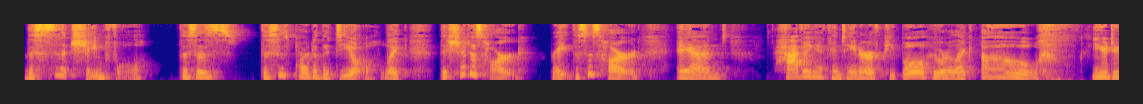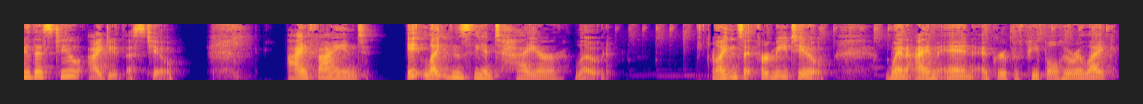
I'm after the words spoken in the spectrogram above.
this isn't shameful. This is, this is part of the deal. Like this shit is hard, right? This is hard. And having a container of people who are like, oh, you do this too? I do this too. I find it lightens the entire load. Lightens it for me too. When I'm in a group of people who are like,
